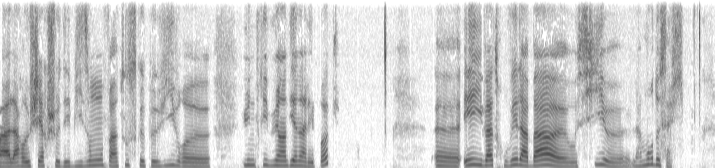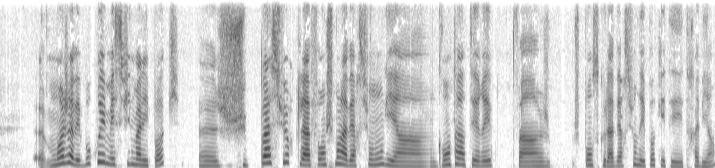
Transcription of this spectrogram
à la recherche des bisons, enfin tout ce que peut vivre une tribu indienne à l'époque. Et il va trouver là-bas aussi l'amour de sa vie. Euh, moi, j'avais beaucoup aimé ce film à l'époque. Euh, je suis pas sûre que franchement la version longue ait un grand intérêt. Enfin, je, pense que la version d'époque était très bien.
